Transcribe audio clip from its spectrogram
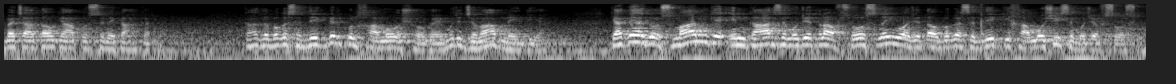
میں چاہتا ہوں کہ آپ اس سے نکاح کر لیں۔ کہا تو ابکر صدیق بالکل خاموش ہو گئے، مجھے جواب نہیں دیا۔ کہتے ہیں تو عثمان کے انکار سے مجھے اتنا افسوس نہیں ہوا جتنا ابکر صدیق کی خاموشی سے مجھے افسوس ہوا۔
